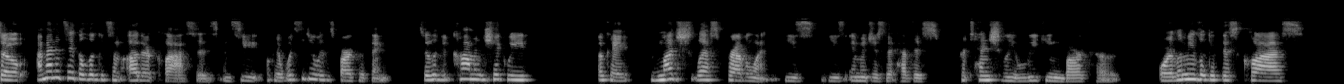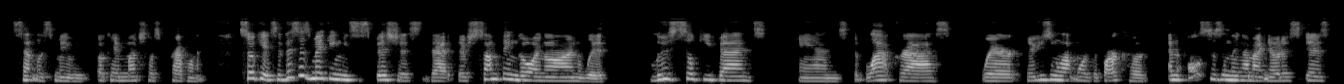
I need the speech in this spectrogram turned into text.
So I'm gonna take a look at some other classes and see, okay, what's the deal with this barcode thing? So look at common chickweed. Okay, much less prevalent, these, these images that have this potentially leaking barcode. Or let me look at this class, scentless mayweed. Okay, much less prevalent. So, okay, so this is making me suspicious that there's something going on with loose silky bent and the black grass where they're using a lot more of the barcode. And also something I might notice is,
